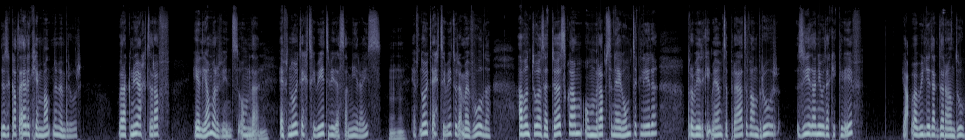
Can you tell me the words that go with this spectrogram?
Dus ik had eigenlijk geen band met mijn broer. Waar ik nu achteraf heel jammer vind, omdat Mhm. hij heeft nooit echt geweten wie dat Samira is. Mhm. Hij heeft nooit echt geweten hoe dat mij voelde. Af en toe als hij thuis kwam om rap zijn eigen om te kleden, probeerde ik met hem te praten van broer, zie je dan niet hoe dat ik leef? ja, wat wil je dat ik daaraan doe?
